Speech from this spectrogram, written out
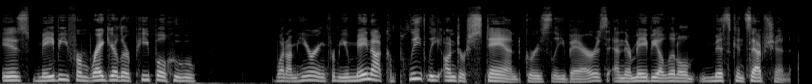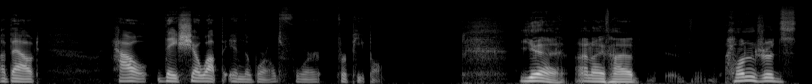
is maybe from regular people who what I'm hearing from you may not completely understand grizzly bears, and there may be a little misconception about how they show up in the world for, for people. Yeah, and I've had hundreds,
